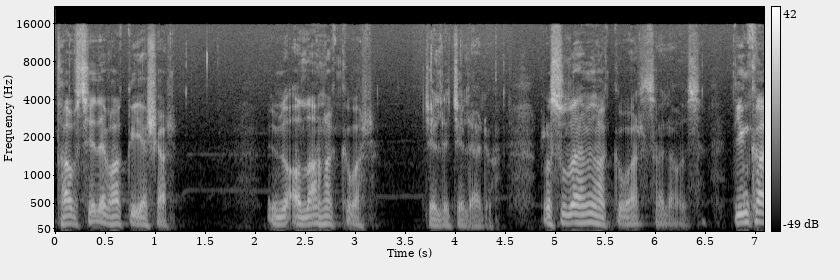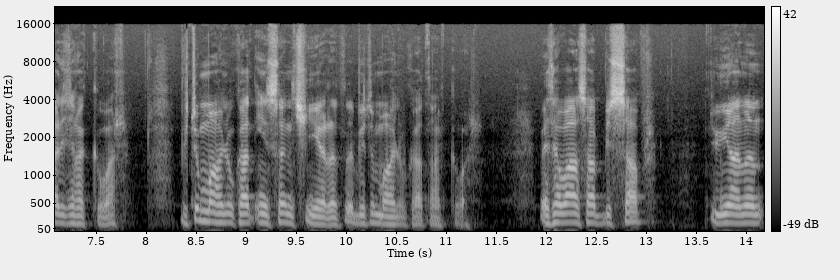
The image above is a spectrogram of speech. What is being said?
tavsiye eder, hakkı yaşar. Şimdi Allah'ın hakkı var Celle Celaluhu. Resulullah'ın hakkı var sallallahu aleyhi ve sellem. Din kardeşin hakkı var. Bütün mahlukat insan için yaratıldı. Bütün mahlukatın hakkı var. Ve tevasab bis sabr dünyanın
